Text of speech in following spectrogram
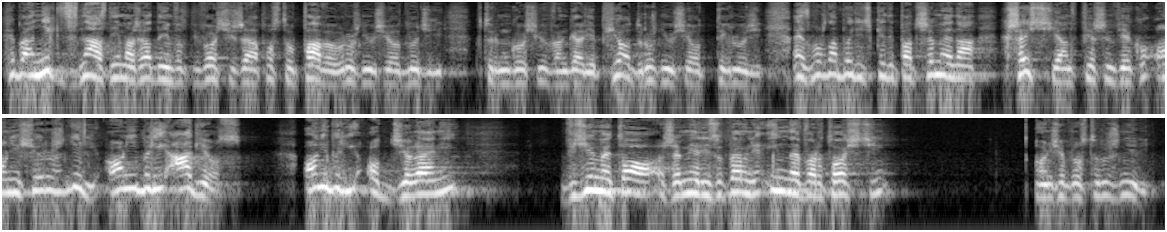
Chyba nikt z nas nie ma żadnej wątpliwości, że apostoł Paweł różnił się od ludzi, którym głosił Ewangelię. Piotr różnił się od tych ludzi. A więc można powiedzieć, kiedy patrzymy na chrześcijan w pierwszym wieku, oni się różnili. Oni byli agios. Oni byli oddzieleni. Widzimy to, że mieli zupełnie inne wartości. Oni się po prostu różnili.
